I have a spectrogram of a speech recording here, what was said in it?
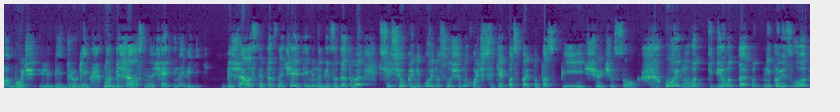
помочь и любить другим. Но безжалостно начинает ненавидеть. Безжалостно это означает именно без вот этого сюсюканья. Ой, ну слушай, ну хочется тебе поспать, ну поспи еще часок. Ой, ну вот тебе вот так вот не повезло,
